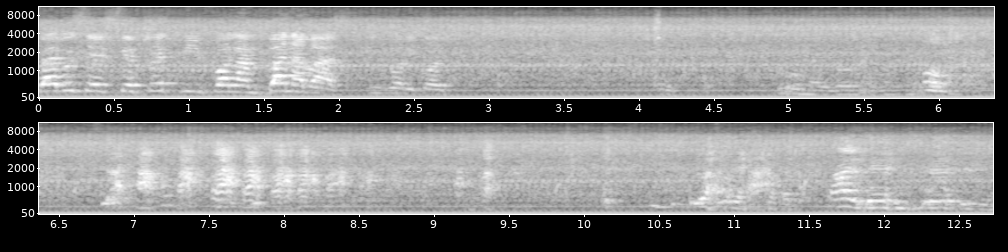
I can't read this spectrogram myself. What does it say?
Bible says separate people and Barnabas is what it calls.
